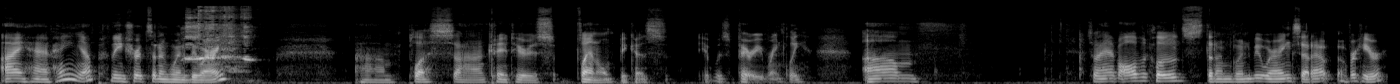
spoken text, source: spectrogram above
I have hanging up the shirts that I'm going to be wearing, um, plus uh, Createurs flannel because it was very wrinkly. Um, so I have all the clothes that I'm going to be wearing set out over here.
